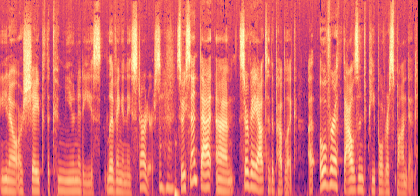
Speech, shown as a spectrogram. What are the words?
you know, or shape the communities living in these starters. Mm-hmm. So we sent that um, survey out to the public. Uh, over a thousand people responded.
